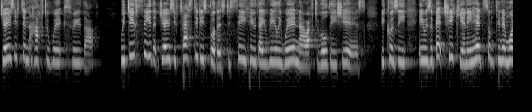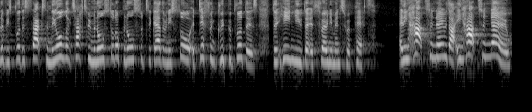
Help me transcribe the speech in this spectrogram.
Joseph didn't have to work through that. We do see that Joseph tested his brothers to see who they really were now after all these years because he, he was a bit cheeky and he hid something in one of his brothers' sacks and they all looked after him and all stood up and all stood together and he saw a different group of brothers that he knew that had thrown him into a pit. And he had to know that. He had to know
